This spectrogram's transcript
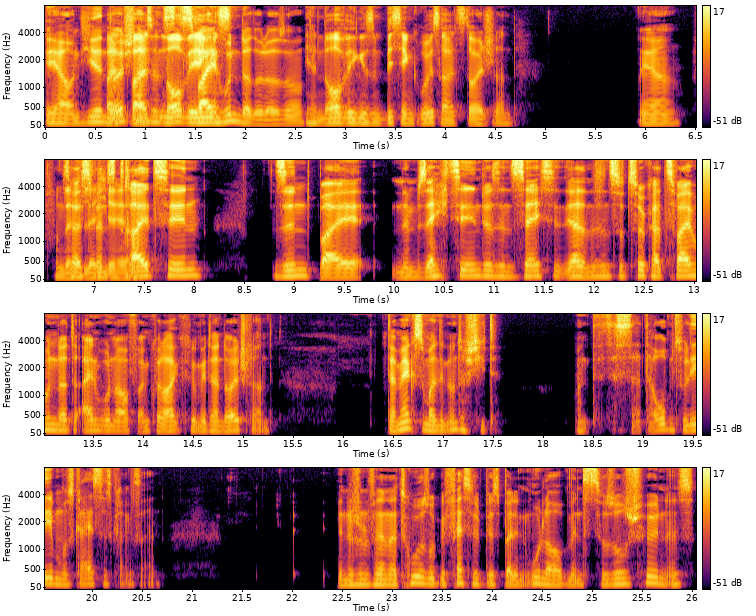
Ja, und hier in Weil- Deutschland sind es Norwegen ist- 200 oder so. Ja, Norwegen ist ein bisschen größer als Deutschland Ja. von Das der heißt, wenn es her. 13 sind, bei einem Sechzehntel sind es 16, ja, dann sind so circa 200 Einwohner auf einen Quadratkilometer in Deutschland. Da merkst du mal den Unterschied. Und das da oben zu leben muss geisteskrank sein. Wenn du schon von der Natur so gefesselt bist bei den Urlauben, wenn es so, so schön ist,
